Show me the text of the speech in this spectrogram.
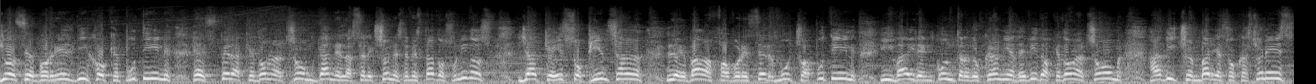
Josep Borrell dijo que Putin espera que Donald Trump gane las elecciones en Estados Unidos, ya que eso piensa le va a favorecer mucho a Putin y va a ir en contra de Ucrania debido a que Donald Trump ha dicho en varias ocasiones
